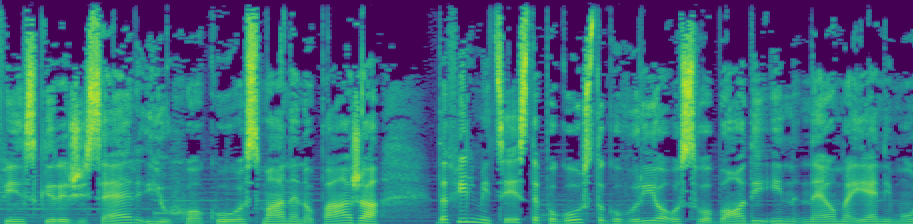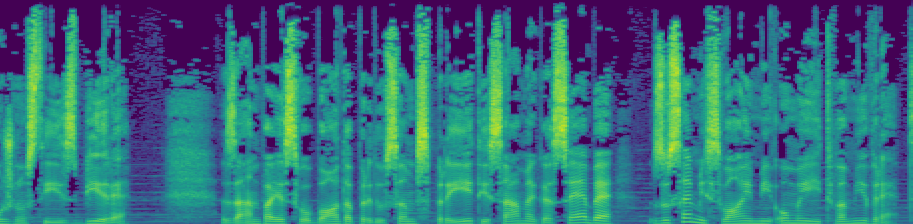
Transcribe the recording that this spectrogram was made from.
Finski režiser Juho Kuosmanen opaža, da filmi ceste pogosto govorijo o svobodi in neomejeni možnosti izbire. Zan pa je svoboda predvsem sprejeti samega sebe z vsemi svojimi omejitvami vred.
